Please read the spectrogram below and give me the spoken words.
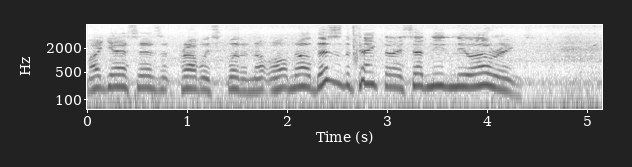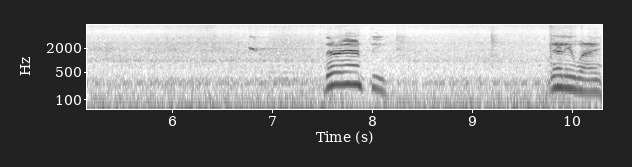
My guess is it probably split a no. Well, no, this is the tank that I said needed new O-rings. They're empty. Anyway.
